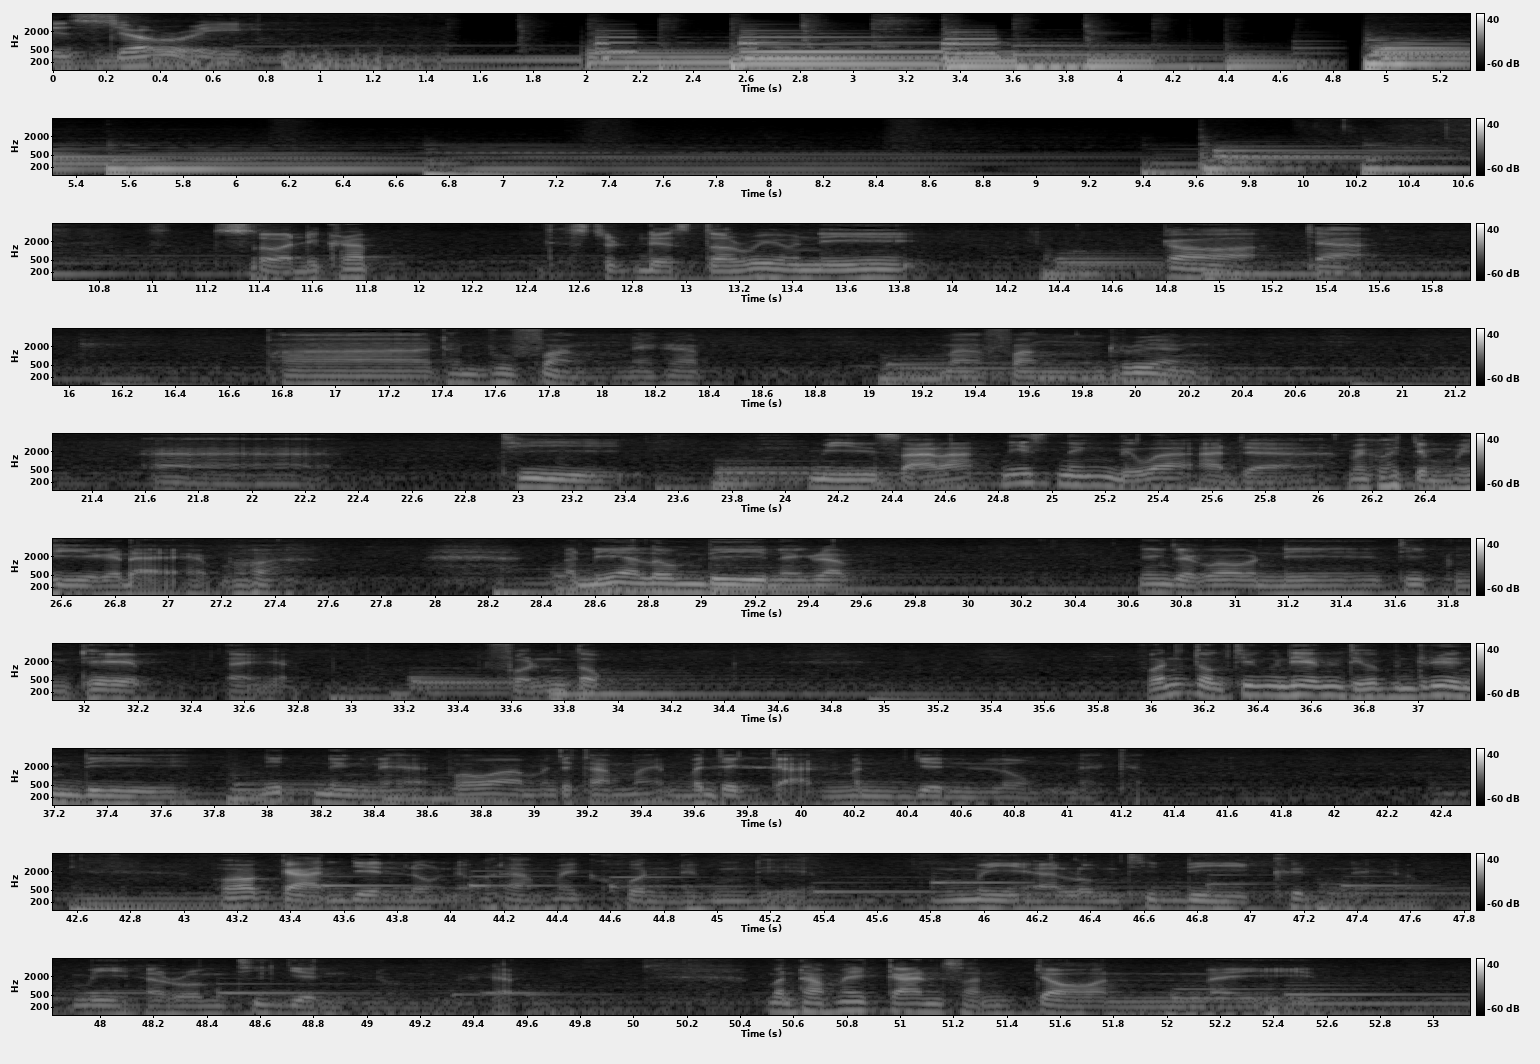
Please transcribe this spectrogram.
the story สวัสดีครับ The Story วันนี้ก็จะพาท่านผู้ฟังนะครับ มาฟังเรื่องอที่มีสาระนิดนึง หรือว่าอาจจะไม่ค่อยจะมีก็ได้ครับเพราะว่าวันนี้อารมณ์ดีนะครับ เนื่องจากว่าวันนี้ที่กรุงเทพนะครับฝนตก ฝนตกที่กรุงเทพถือว่าเป็นเรื่องดีนิดนึงนะฮะเพราะว่ามันจะทำให้บรรยากาศมันเย็นลงนะครับเพราะอากาศเย็นลงเนี่ยก็ทำให้คนในกรุงเทพมีอารมณ์ที่ดีขึ้นนะครับ มีอารมณ์ที่เย็นลงนะครับ มันทำให้การสัญจรใน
